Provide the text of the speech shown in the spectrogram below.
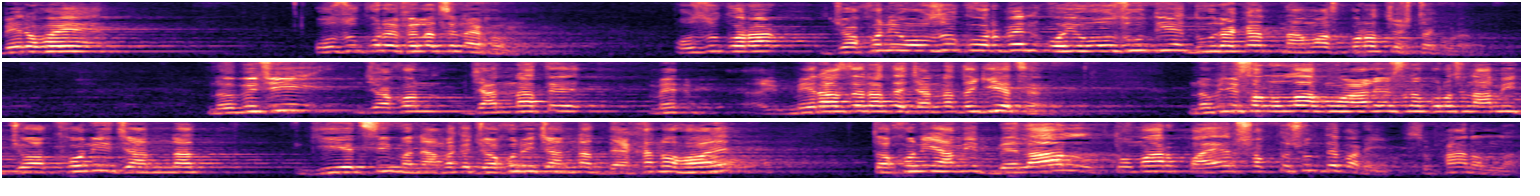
বের হয়ে অজু করে ফেলেছেন এখন। অজু করার, যখনই অজু করবেন, ওই অজু দিয়ে দু রাকাত নামাজ পড়ার চেষ্টা করেন। নবীজি যখন জান্নাতে মেরাজের রাতে জান্নাতে গিয়েছেন, নবীজি সাল্লাল্লাহু আলাইহি ওয়াসাল্লাম বলেছেন, আমি যখনই জান্নাত গিয়েছি মানে আমাকে যখনই জান্নাত দেখানো হয়, তখনই আমি বেলাল তোমার পায়ের শব্দ শুনতে পারি। সুবহানাল্লাহ।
